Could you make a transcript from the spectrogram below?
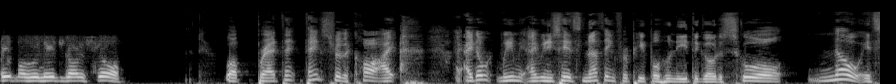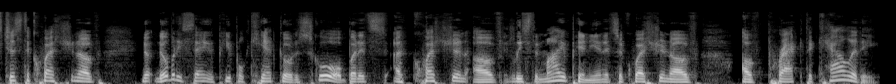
people who need to go to school. Well, Brad, th- thanks for the call. I, I don't mean I mean you say it's nothing for people who need to go to school. No, it's just a question of no, nobody's saying that people can't go to school, but it's a question of, at least in my opinion, it's a question of of practicality.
